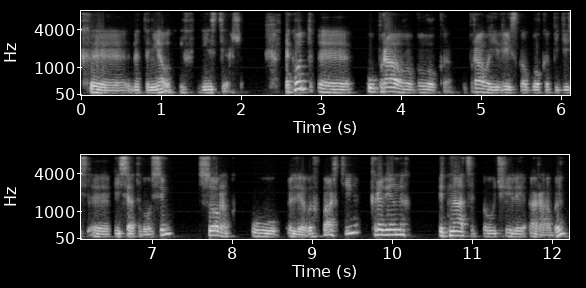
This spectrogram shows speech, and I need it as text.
к Натаньяу, их не сдержит. Так вот, э, у правого блока, у правого еврейского блока 50, 58, 40 у левых партий кровенных, 15 получили арабы,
